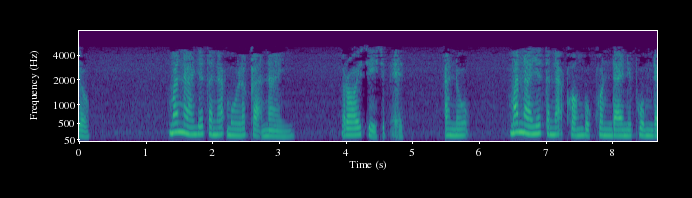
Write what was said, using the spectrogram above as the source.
จบมนายตนะมูลกะในร้อยสี่สิบเอ็ดอนุมนายตนะของบุคคลใดในภูมิใด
